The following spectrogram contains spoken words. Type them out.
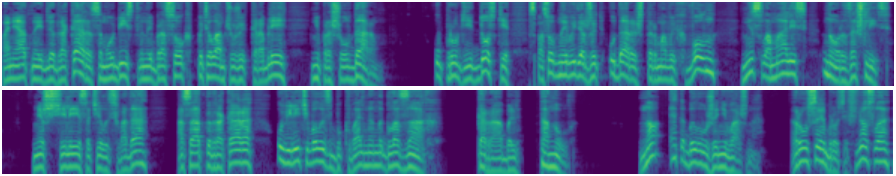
Понятный для Дракара самоубийственный бросок по телам чужих кораблей не прошел даром. Упругие доски, способные выдержать удары штормовых волн, не сломались, но разошлись. Меж щелей сочилась вода, осадка дракара увеличивалась буквально на глазах. Корабль тонул. Но это было уже неважно. Русы, бросив весла,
